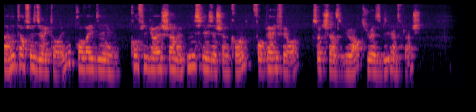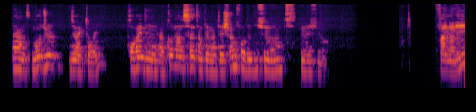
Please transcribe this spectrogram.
An interface directory providing configuration and initialization code for peripheral such as UART, USB, and Flash, and module directory, providing a common set implementation for the different peripherals. Finally,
